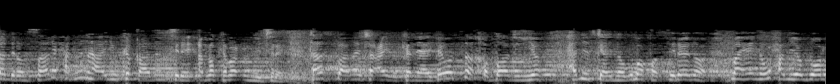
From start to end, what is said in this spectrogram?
qadran saalixan minha ayuu ka qaadan jiray ama kaba cuni jiray. Taas baana jacaylkani ay tahay. Wasa khadaabi iyo xadiidka ay nooguma fasireenoo mahayna wax iyo goor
